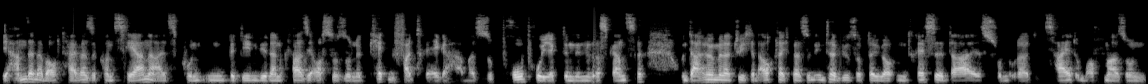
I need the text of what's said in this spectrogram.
Wir haben dann aber auch teilweise Konzerne als Kunden, mit denen wir dann quasi auch so, so eine Kettenverträge haben, also so Pro-Projekte nennen wir das Ganze. Und da hören wir natürlich dann auch gleich mal so ein Interviews, ob da überhaupt Interesse da ist schon oder die Zeit, um auch mal so ein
